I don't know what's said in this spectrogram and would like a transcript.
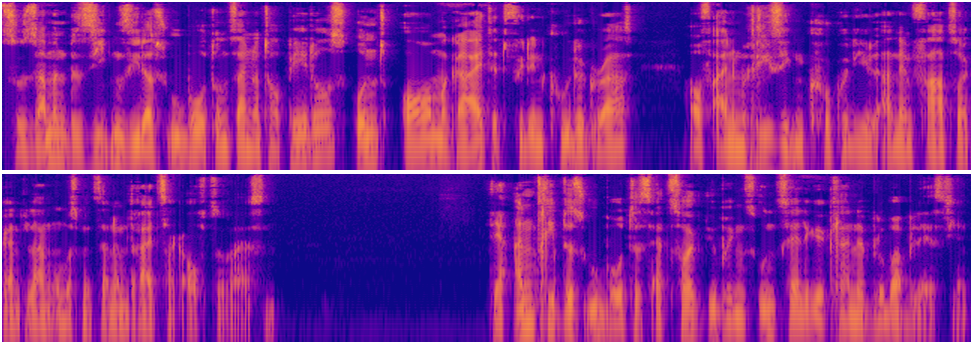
Zusammen besiegen sie das U-Boot und seine Torpedos und Orm reitet für den Coup de Grace auf einem riesigen Krokodil an dem Fahrzeug entlang, um es mit seinem Dreizack aufzureißen. Der Antrieb des U-Bootes erzeugt übrigens unzählige kleine Blubberbläschen.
